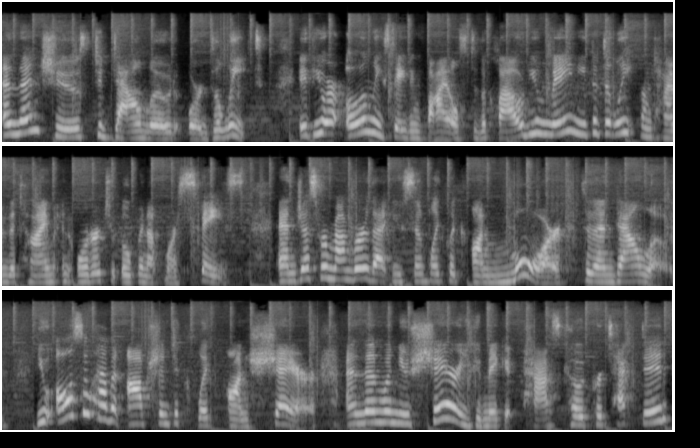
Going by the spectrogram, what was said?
and then choose to download or delete. If you are only saving files to the cloud, you may need to delete from time to time in order to open up more space. And just remember that you simply click on More to then download. You also have an option to click on Share. And then when you share, you can make it passcode protected,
